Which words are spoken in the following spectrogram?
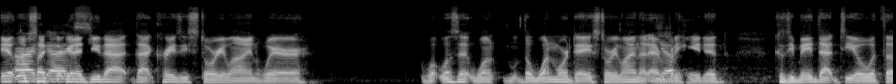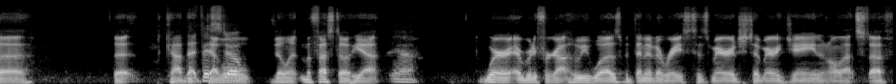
It All looks right, like they're gonna do that that crazy storyline where what was it one the one more day storyline that everybody hated because he made that deal with the the god that Mephisto. devil villain Mephisto, yeah, Yeah. where everybody forgot who he was, but then it erased his marriage to Mary Jane and all that stuff.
